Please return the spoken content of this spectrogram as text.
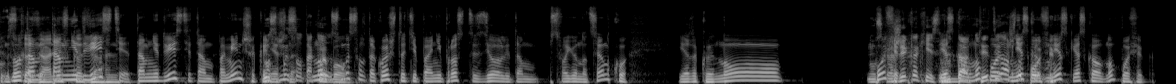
Ну, там, Сказали, там не сказали. 200, там не 200, там поменьше, конечно. смысл такой Ну, был. смысл такой, что, типа, они просто сделали там свою наценку. Я такой, ну, Ну, Пофиг. скажи, как есть. Я Ну, сказал, да, ну, ты по- сказал, мне, что ска- пофиг. мне я сказал, ну, пофиг.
